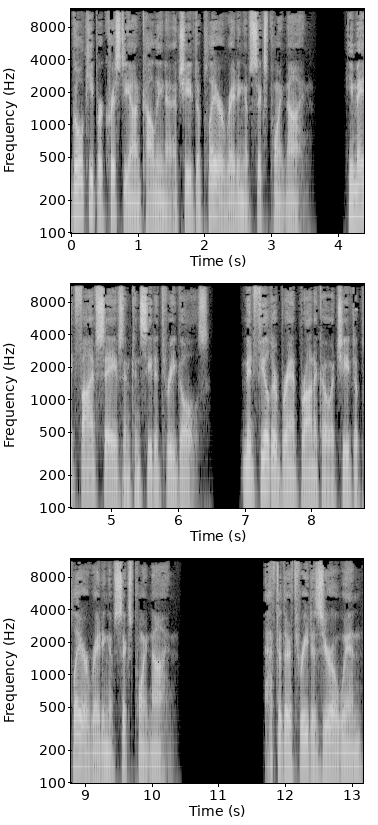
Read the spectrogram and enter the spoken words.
Goalkeeper Christian Kahlina achieved a player rating of 6.9. He made 5 saves and conceded 3 goals. Midfielder Brandt Bronico achieved a player rating of 6.9. After their 3 0 win,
